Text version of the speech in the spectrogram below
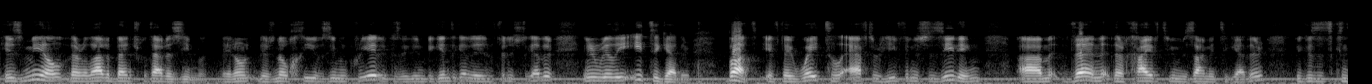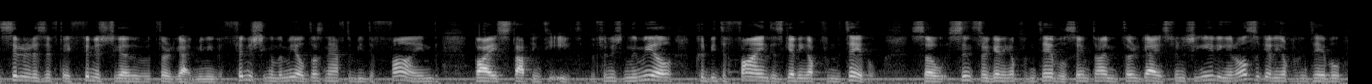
his meal, they're allowed to bench without a zimun. They don't. There's no chi of zimun created because they didn't begin together, they didn't finish together, they didn't really eat together. But if they wait till after he finishes eating, um, then they're chayiv to be mizamin together because it's considered as if they finished together with the third guy, meaning the finishing of the meal doesn't have to be defined by stopping to eat. The finishing of the meal could be defined as getting up from the table. So since they're getting up from the table, the same time the third guy is finishing eating and also getting up from the table,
